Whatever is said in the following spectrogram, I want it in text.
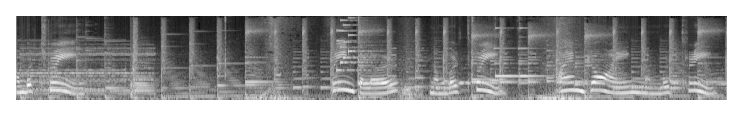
Number 3 green color number 3 I am drawing number 3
